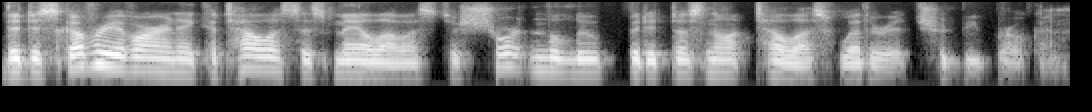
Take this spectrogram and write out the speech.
The discovery of RNA catalysis may allow us to shorten the loop, but it does not tell us whether it should be broken.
